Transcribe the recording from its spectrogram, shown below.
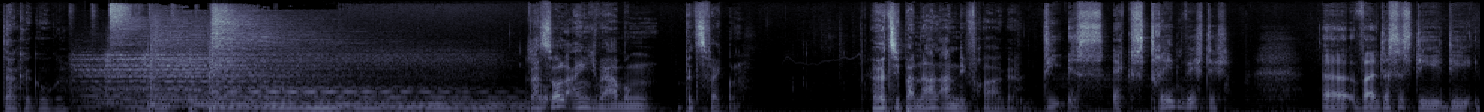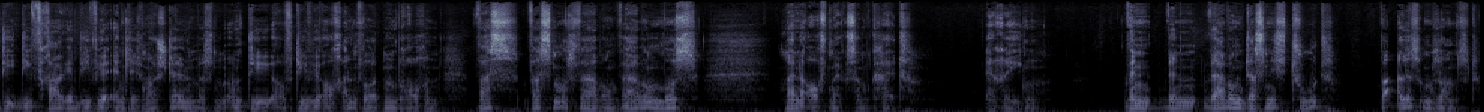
Danke, Google. Was soll eigentlich Werbung bezwecken? Hört sich banal an, die Frage. Die ist extrem wichtig. Äh, weil das ist die, die, die, die Frage, die wir endlich mal stellen müssen und die, auf die wir auch Antworten brauchen. Was, was muss Werbung? Werbung muss meine Aufmerksamkeit erregen. Wenn, wenn Werbung das nicht tut, war alles umsonst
